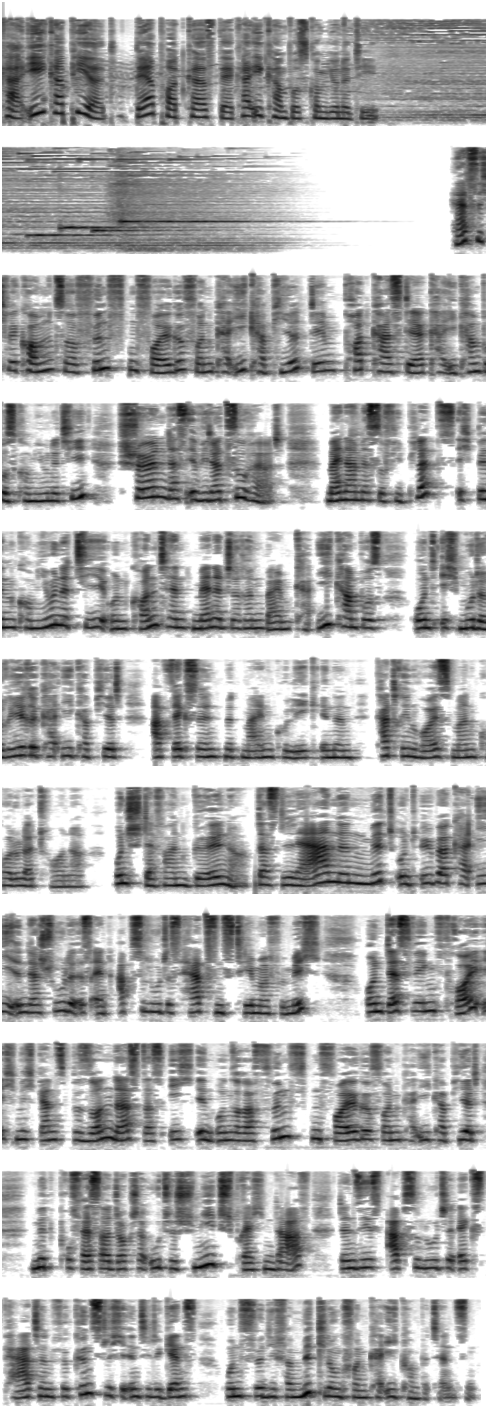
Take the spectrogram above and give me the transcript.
KI kapiert, der Podcast der KI Campus Community. Herzlich willkommen zur fünften Folge von KI kapiert, dem Podcast der KI Campus Community. Schön, dass ihr wieder zuhört. Mein Name ist Sophie Plötz. Ich bin Community und Content Managerin beim KI Campus und ich moderiere KI kapiert abwechselnd mit meinen KollegInnen Katrin Reusmann, Cordula Torner und Stefan Göllner. Das Lernen mit und über KI in der Schule ist ein absolutes Herzensthema für mich und deswegen freue ich mich ganz besonders, dass ich in unserer fünften Folge von KI kapiert mit Professor Dr. Ute Schmid sprechen darf, denn sie ist absolute Expertin für künstliche Intelligenz und für die Vermittlung von KI-Kompetenzen.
